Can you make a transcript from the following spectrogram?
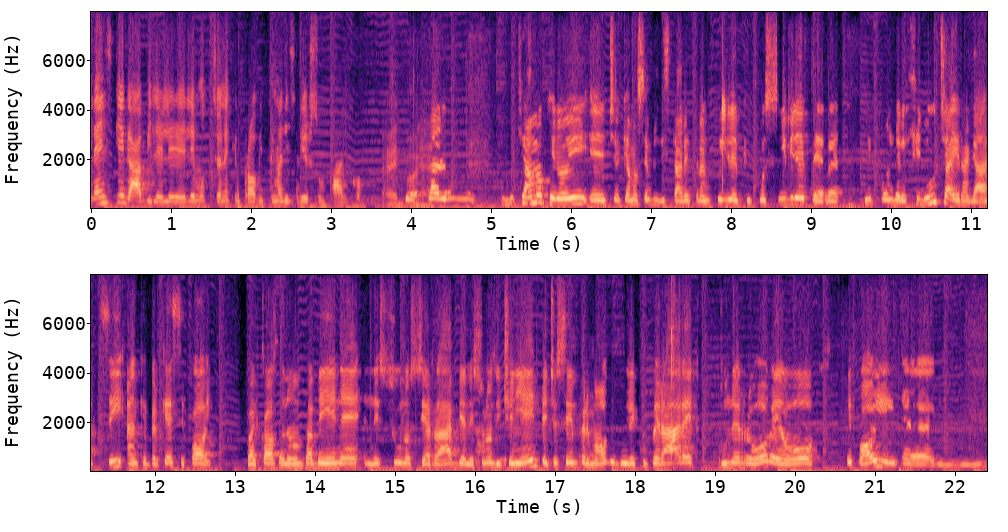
è inspiegabile le- l'emozione che provi prima di salire su un palco. Eh, Eh, Diciamo che noi eh, cerchiamo sempre di stare tranquille il più possibile per infondere fiducia ai ragazzi, anche perché se poi qualcosa non va bene nessuno si arrabbia, nessuno dice niente, c'è sempre modo di recuperare un errore o... e poi ehm,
